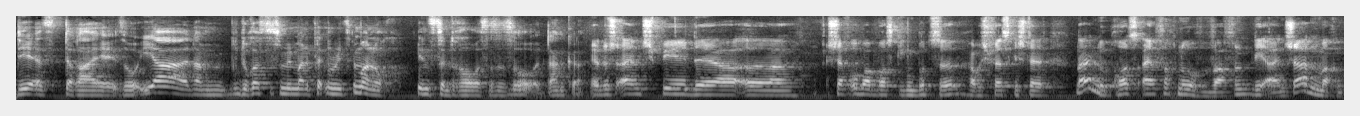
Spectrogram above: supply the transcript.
DS3. So, ja, dann du röstest mit meine Platinum Marines immer noch instant raus. Das ist so, danke. Ja, durch ein Spiel der äh, Chef-Oberboss gegen Butze habe ich festgestellt, nein, du brauchst einfach nur Waffen, die einen Schaden machen.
